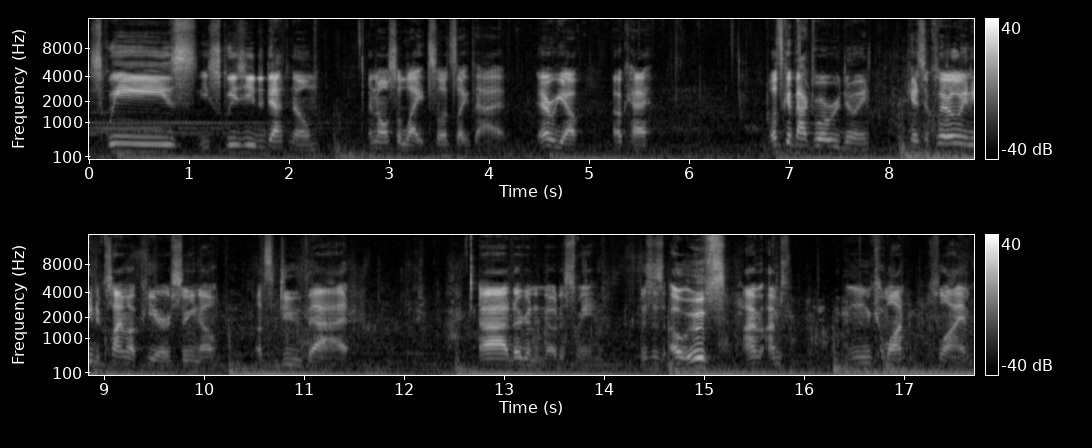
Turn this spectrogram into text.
Squeeze. You squeeze you to death, gnome. And also light, so let's light that. There we go. Okay. Let's get back to what we're doing. Okay, so clearly we need to climb up here, so, you know, let's do that. Ah, uh, they're gonna notice me. This is, oh, oops. I'm, I'm, mm, come on, climb.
